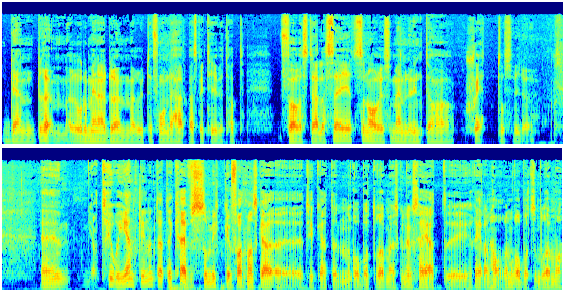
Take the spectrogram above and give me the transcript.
den drömmer? Och då menar jag drömmer utifrån det här perspektivet att föreställa sig ett scenario som ännu inte har skett och så vidare. Eh, Eh, jag tror egentligen inte att det krävs så mycket för att man ska eh, tycka att en robot drömmer. Jag skulle nog säga att vi redan har en robot som drömmer.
